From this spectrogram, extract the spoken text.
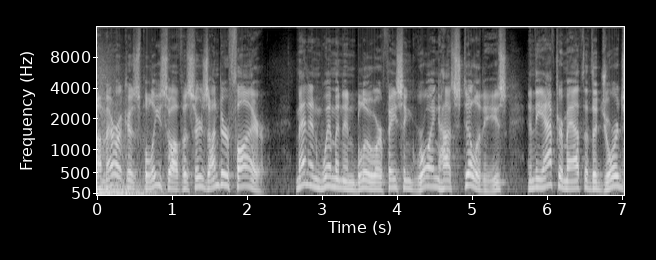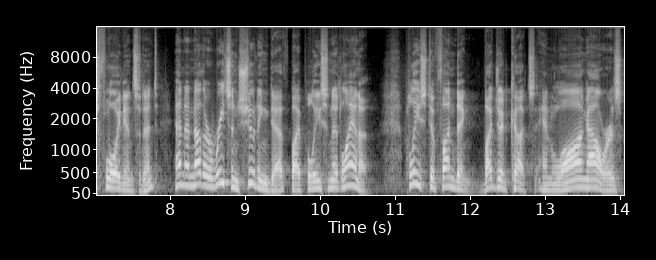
America's police officers under fire. Men and women in blue are facing growing hostilities in the aftermath of the George Floyd incident and another recent shooting death by police in Atlanta. Police defunding, budget cuts, and long hours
